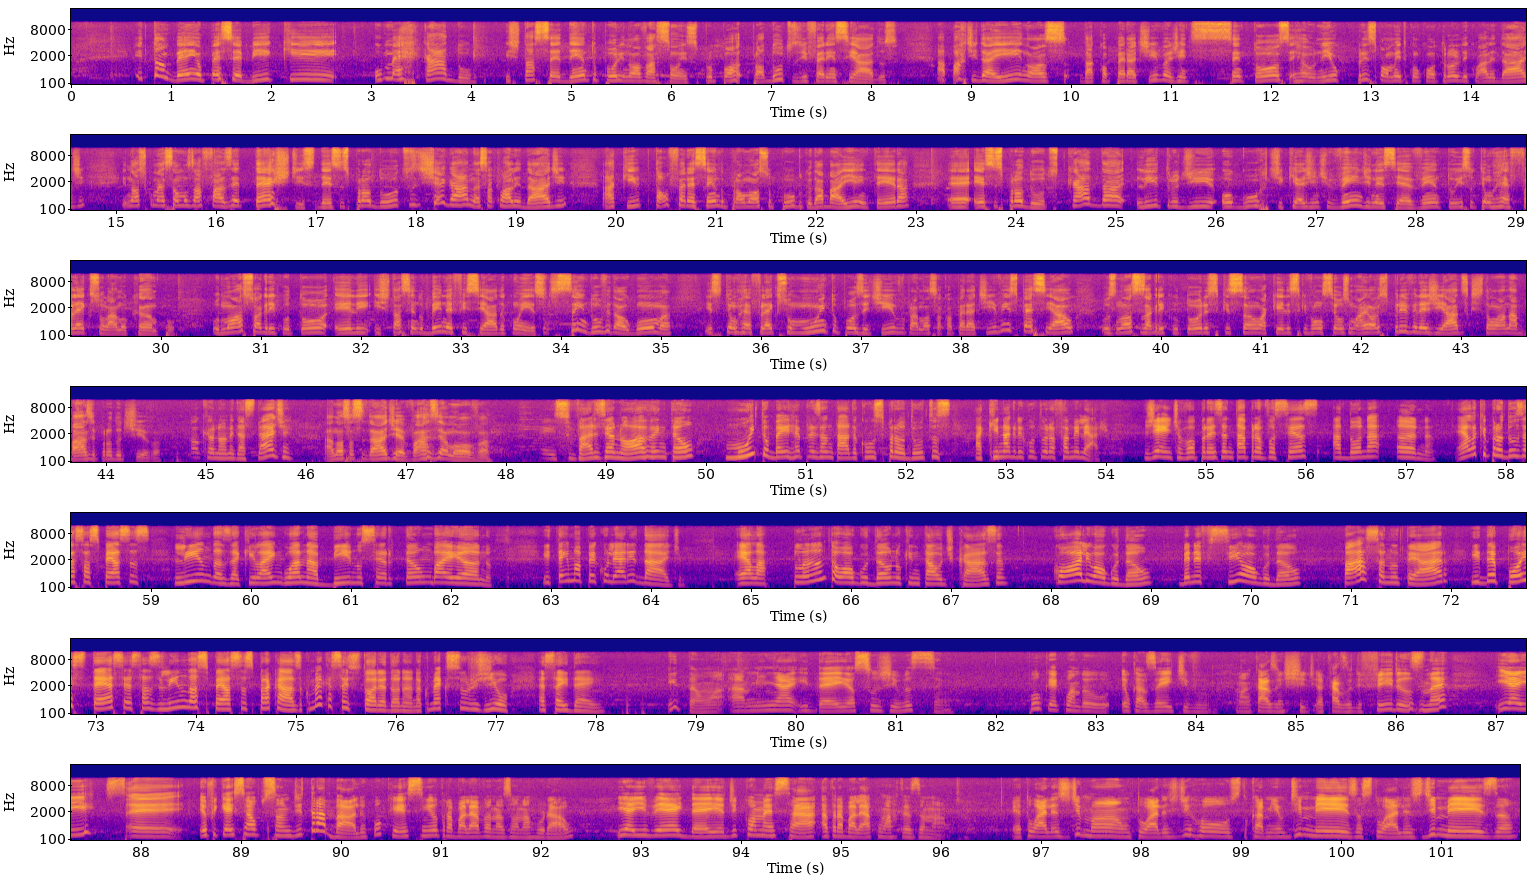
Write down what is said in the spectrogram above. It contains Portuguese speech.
E também eu percebi que o mercado está sedento por inovações, por produtos diferenciados. A partir daí, nós da cooperativa, a gente sentou, se reuniu, principalmente com controle de qualidade, e nós começamos a fazer testes desses produtos e chegar nessa qualidade aqui, está oferecendo para o nosso público da Bahia inteira é, esses produtos. Cada litro de iogurte que a gente vende nesse evento, isso tem um reflexo lá no campo o nosso agricultor ele está sendo beneficiado com isso. Sem dúvida alguma, isso tem um reflexo muito positivo para a nossa cooperativa, em especial os nossos agricultores, que são aqueles que vão ser os maiores privilegiados que estão lá na base produtiva. Qual que é o nome da cidade? A nossa cidade é Várzea Nova. É isso, Várzea Nova, então, muito bem representada com os produtos aqui na agricultura familiar. Gente, eu vou apresentar para vocês a dona Ana. Ela que produz essas peças lindas aqui lá em Guanabi, no sertão baiano. E tem uma peculiaridade. Ela planta o algodão no quintal de casa, colhe o algodão, beneficia o algodão, passa no tear e depois tece essas lindas peças para casa. Como é que é essa história, dona Ana? Como é que surgiu essa ideia? Então, a minha ideia surgiu assim. Porque quando eu casei, tive uma casa, a casa de filhos, né? E aí é, eu fiquei sem a opção de trabalho, porque sim, eu trabalhava na zona rural. E aí veio a ideia de começar a trabalhar com artesanato. É toalhas de mão, toalhas de rosto, caminho de mesas, toalhas de mesa.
